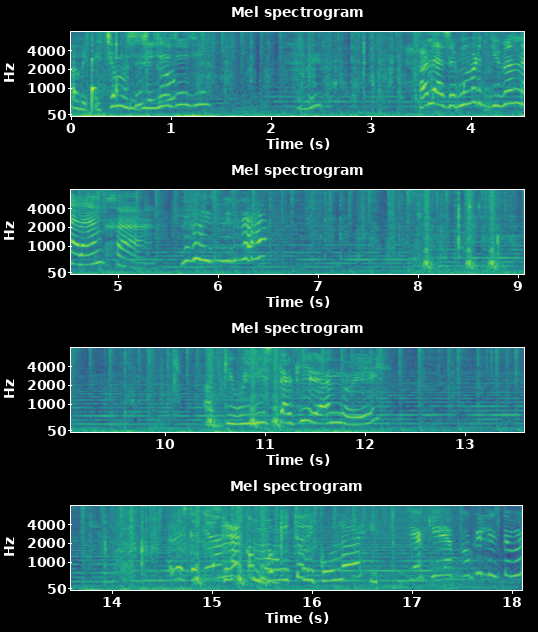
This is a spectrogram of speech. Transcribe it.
A ver, echamos esto. Ya, ya, ya. A ver. Hola, se ha convertido en naranja. No, es verdad. Qué güey está quedando, ¿eh? Queda con como- poquito de cola y ya queda poco lo estamos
